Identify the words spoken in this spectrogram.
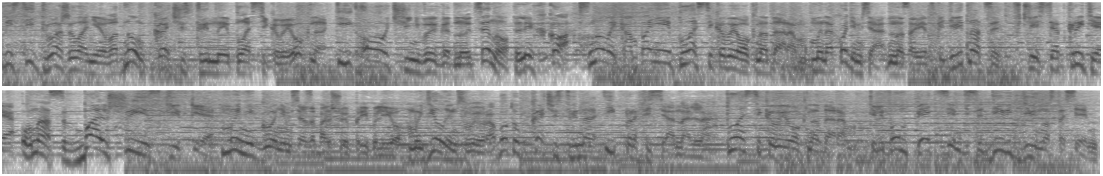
Совместить два желания в одном – качественные пластиковые окна и очень выгодную цену – легко. С новой компанией «Пластиковые окна даром». Мы находимся на Советской 19. В честь открытия у нас большие скидки. Мы не гонимся за большой прибылью. Мы делаем свою работу качественно и профессионально. «Пластиковые окна даром». Телефон 57997.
